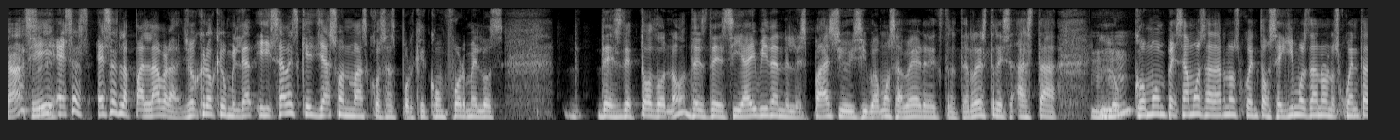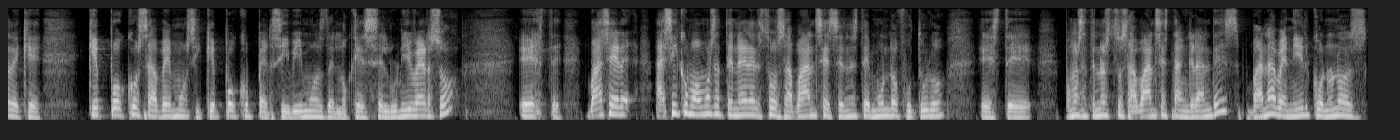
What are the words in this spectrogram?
ah, Sí, sí. Esa, es, esa es la palabra. Yo creo que humildad. Y sabes que ya son más cosas porque conforme los. Desde todo, ¿no? Desde si hay vida en el espacio y si vamos a ver extraterrestres, hasta lo- cómo empezamos a darnos cuenta o seguimos dándonos cuenta de que qué poco sabemos y qué poco percibimos de lo que es el universo. Este va a ser así como vamos a tener estos avances en este mundo futuro. Este vamos a tener estos avances tan grandes, van a venir con unos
